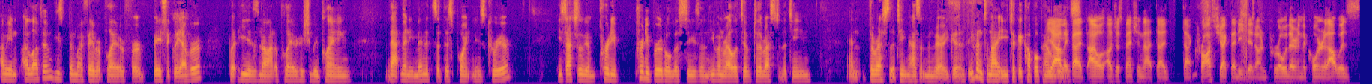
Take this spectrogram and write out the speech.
I mean, I love him. He's been my favorite player for basically ever, but he is not a player who should be playing that many minutes at this point in his career. He's actually been pretty pretty brutal this season, even relative to the rest of the team. And the rest of the team hasn't been very good. Even tonight, he took a couple penalties. Yeah, like that. I'll I'll just mention that that that cross check that he did on Perreault there in the corner. That was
